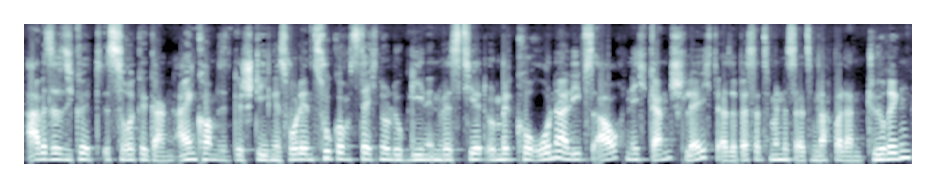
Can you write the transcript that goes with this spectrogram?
Arbeitslosigkeit ist zurückgegangen, Einkommen sind gestiegen, es wurde in Zukunftstechnologien investiert und mit Corona lief es auch nicht ganz schlecht, also besser zumindest als im Nachbarland Thüringen.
